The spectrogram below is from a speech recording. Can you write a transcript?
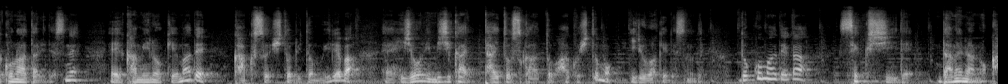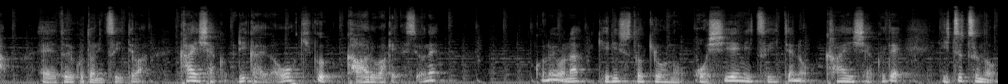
この辺りですね髪の毛まで隠す人々もいれば非常に短いタイトスカートを履く人もいるわけですのでどこまでがセクシーでダメなのかということについては解釈理解が大きく変わるわけですよね。このようなキリスト教の教えについての解釈で5つの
